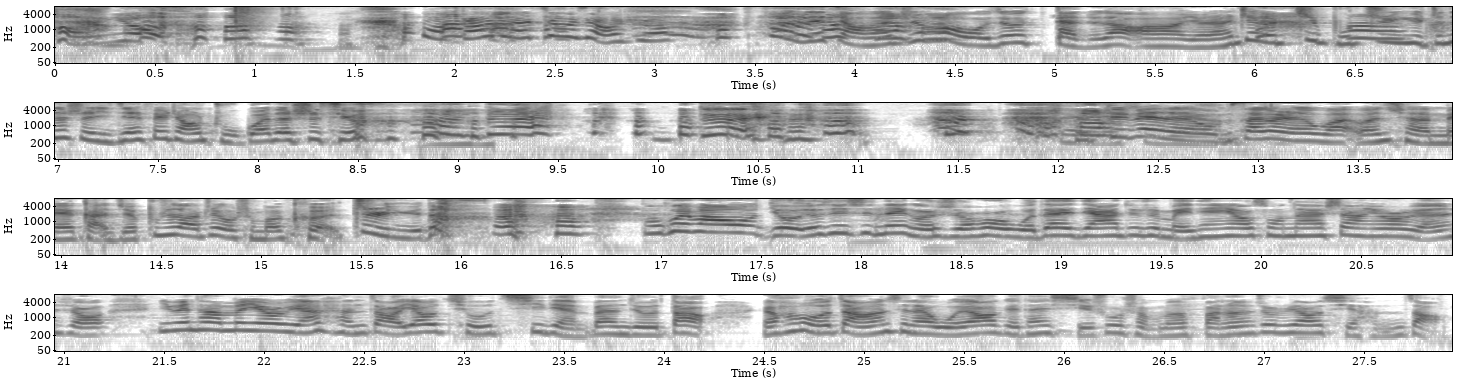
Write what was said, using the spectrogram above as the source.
朋友。我刚才正想说，凤姐讲完之后，我就感觉到啊，原来这个治不治愈真的是一件非常主观的事情。对，对面 的我们三个人完完全没感觉，不知道这有什么可治愈的。不会吗？我尤尤其是那个时候，我在家就是每天要送他上幼儿园的时候，因为他们幼儿园很早，要求七点半就到，然后我早上起来我要给他洗漱什么的，反正就是要起很早，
